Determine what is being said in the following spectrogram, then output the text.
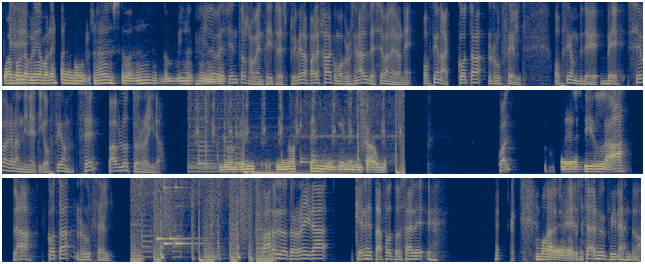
¿Cuál fue Eh, la primera pareja como profesional en Seba Nerone? 1993? 1993. Primera pareja como profesional de Seba Nerone. Opción A, Cota Rucel. Opción B, B, Seba Grandinetti. Opción C, Pablo Torreira. No entiendo, no sé ni quién es cada uno. ¿Cuál? Voy a decir la A. La A, Cota Rucel. Pablo Torreira, que en esta foto sale. Madre mía. Está alucinando.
